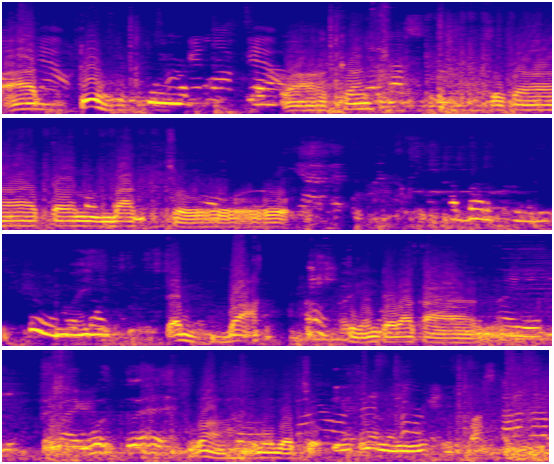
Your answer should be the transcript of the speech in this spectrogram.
Aduh. Target locked down. Wah, kan suka tembak. Kabar. Tembak dengan tembakan. Wah, ini dia, sekarang.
